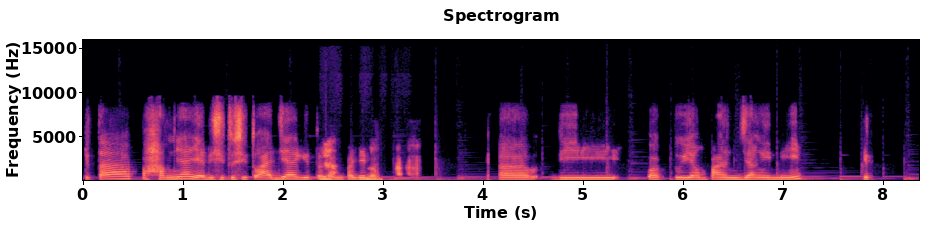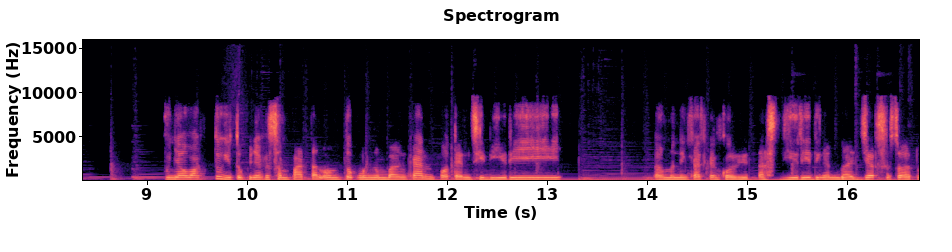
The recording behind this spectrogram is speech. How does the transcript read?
kita pahamnya ya di situ-situ aja gitu ya, kan Pak. Jadi uh, di waktu yang panjang ini punya waktu gitu, punya kesempatan untuk mengembangkan potensi diri, uh, meningkatkan kualitas diri dengan belajar sesuatu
